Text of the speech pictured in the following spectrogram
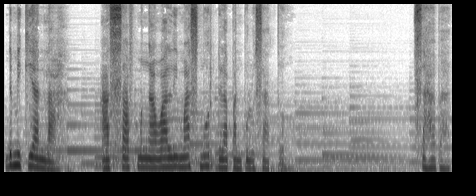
Demikianlah Asaf mengawali Mazmur 81. Sahabat,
